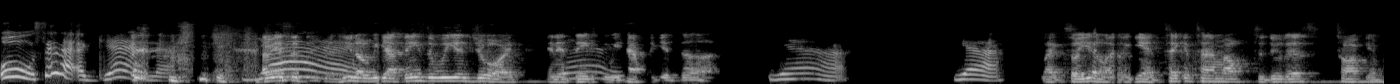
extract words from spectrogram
Oh, say that again. I mean, it's a difference. You know, we got things that we enjoy, and then yes. things that we have to get done. Yeah. Yeah. Like so, you know, like again, taking time out to do this talking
